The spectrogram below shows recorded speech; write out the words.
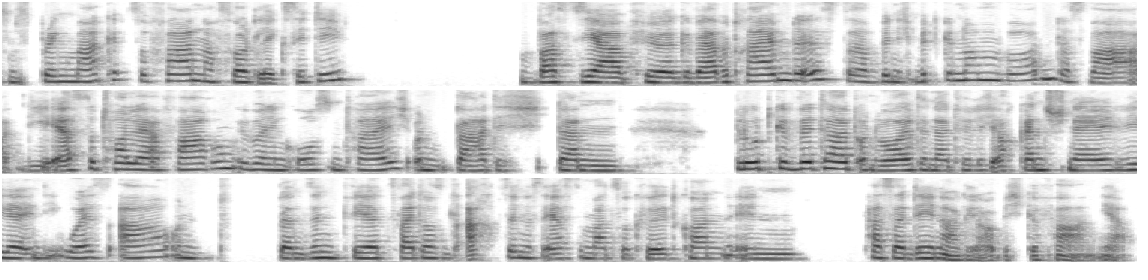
zum Spring Market zu fahren nach Salt Lake City, was ja für Gewerbetreibende ist. Da bin ich mitgenommen worden. Das war die erste tolle Erfahrung über den großen Teich und da hatte ich dann Blut gewittert und wollte natürlich auch ganz schnell wieder in die USA. Und dann sind wir 2018 das erste Mal zur QuiltCon in Pasadena, glaube ich, gefahren. Ja.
